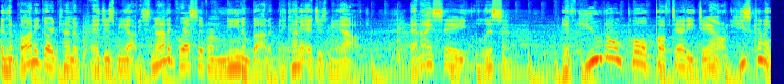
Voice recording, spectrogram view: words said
And the bodyguard kind of edges me out. He's not aggressive or mean about it, but he kind of edges me out. And I say, listen, if you don't pull Puff Daddy down, he's gonna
